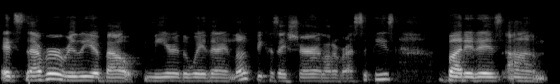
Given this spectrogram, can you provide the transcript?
It's never really about me or the way that I look because I share a lot of recipes, but it is um,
